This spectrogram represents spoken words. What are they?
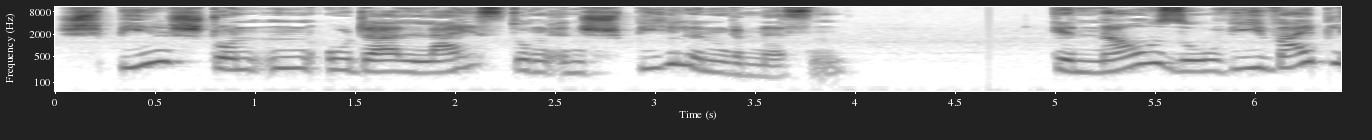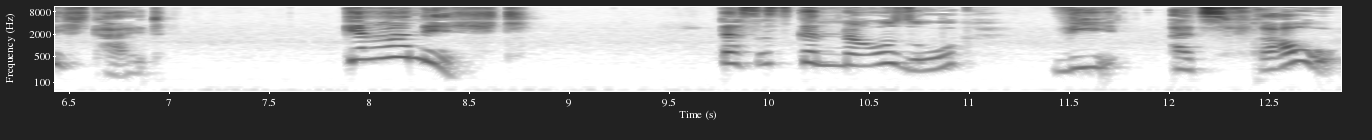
Spielstunden oder Leistung in Spielen gemessen? genauso wie Weiblichkeit. Gar nicht. Das ist genauso wie als Frau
